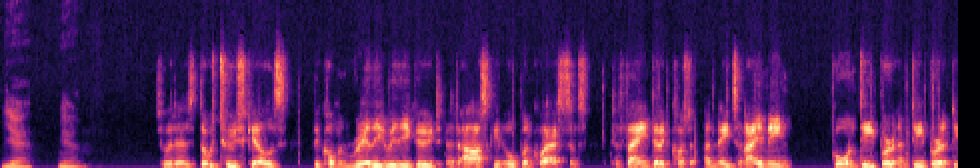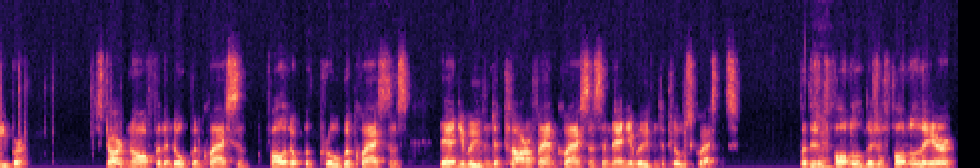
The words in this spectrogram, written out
Yeah, yeah. So it is those two skills becoming really, really good at asking open questions to find out customer needs. And I mean going deeper and deeper and deeper starting off with an open question, followed up with probing questions, then you move into clarifying questions, and then you move into closed questions. But there's yeah. a funnel. There's a funnel there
